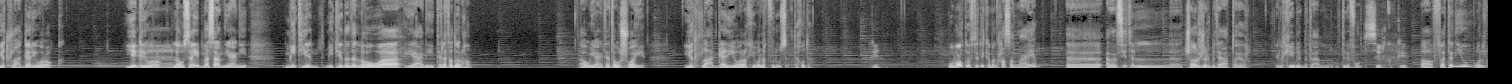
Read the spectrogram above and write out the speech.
يطلع جري وراك. يجري. وراك. لو سايب مثلا يعني 100 ين. 100 ين ده اللي هو يعني 3 درهم. أو يعني 3 وشويه يطلع جري وراك يقول لك فلوسك تاخدها. Okay. وموقف تاني كمان حصل معايا آه أنا نسيت ال charger بتاع الطيارة الكيبل بتاع التليفون. السلك okay. آه فتاني يوم قلت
